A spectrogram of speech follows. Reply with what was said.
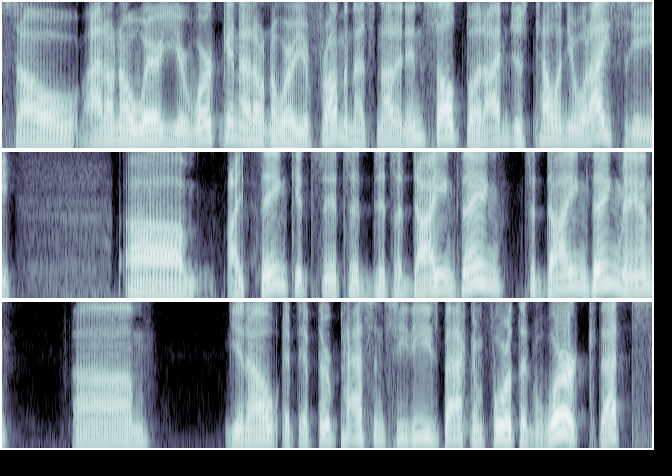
So I don't know where you're working. I don't know where you're from, and that's not an insult, but I'm just telling you what I see. Um, I think it's it's a it's a dying thing. It's a dying thing, man. Um, you know, if if they're passing CDs back and forth at work, that's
